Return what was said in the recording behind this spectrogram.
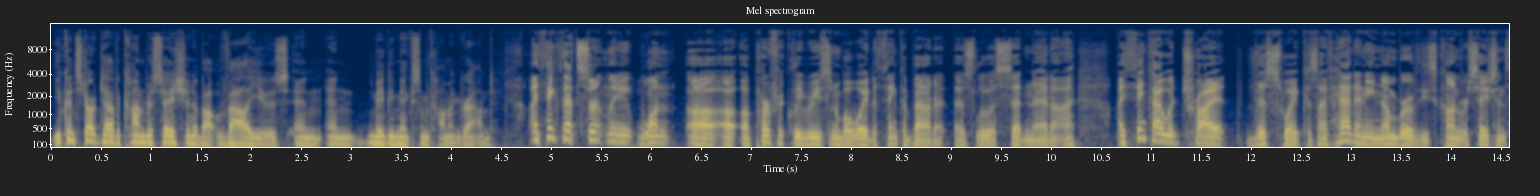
you can start to have a conversation about values and, and maybe make some common ground. I think that's certainly one uh, a, a perfectly reasonable way to think about it, as Louis said, Ned. I I think I would try it this way because I've had any number of these conversations.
